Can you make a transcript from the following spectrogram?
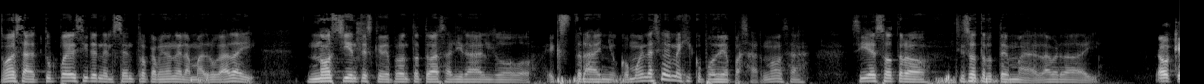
no o sea tú puedes ir en el centro caminando en la madrugada y no sientes que de pronto te va a salir algo extraño como en la Ciudad de México podría pasar no o sea sí es otro sí es otro tema la verdad ahí. Ok.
